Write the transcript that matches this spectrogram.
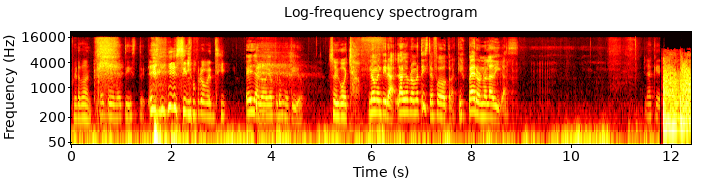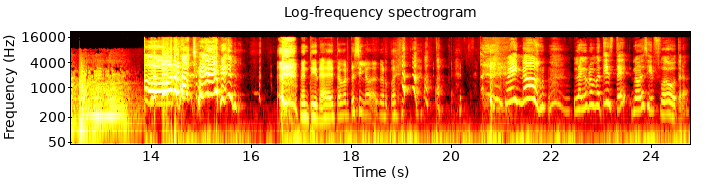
Perdón. Lo prometiste. sí lo prometí. Ella lo había prometido. Soy gocha. No, mentira, la que prometiste fue otra, que espero no la digas. La que... Mentira, esta parte sí la voy a cortar. ¡Wey, no! La que prometiste no decir fue otra.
